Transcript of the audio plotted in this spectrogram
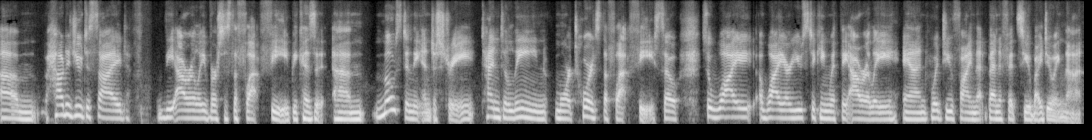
um, how did you decide the hourly versus the flat fee? Because um, most in the industry tend to lean more towards the flat fee. So, so why why are you sticking with the hourly? And what do you find that benefits you by doing that?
